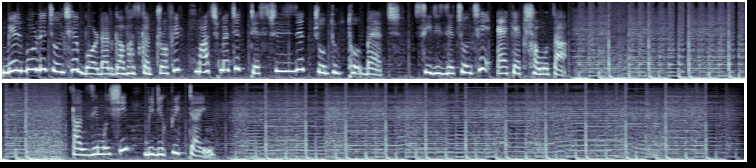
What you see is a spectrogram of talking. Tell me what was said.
মেলবোর্নে চলছে বর্ডার গাভাস্কার ট্রফির পাঁচ ম্যাচের টেস্ট সিরিজের চতুর্থ ম্যাচ। সিরিজে চলছে এক এক সমতা। Tanzim Oishi, BD Cric Time.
